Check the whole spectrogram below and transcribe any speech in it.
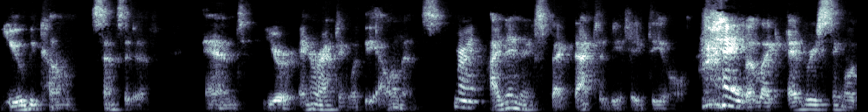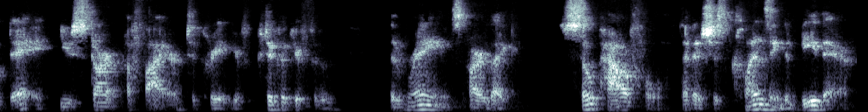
you become sensitive and you're interacting with the elements. Right. I didn't expect that to be a big deal. Right. But like every single day, you start a fire to create your to cook your food. The rains are like so powerful that it's just cleansing to be there.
